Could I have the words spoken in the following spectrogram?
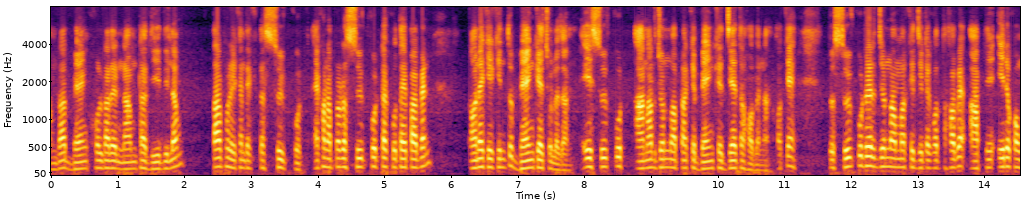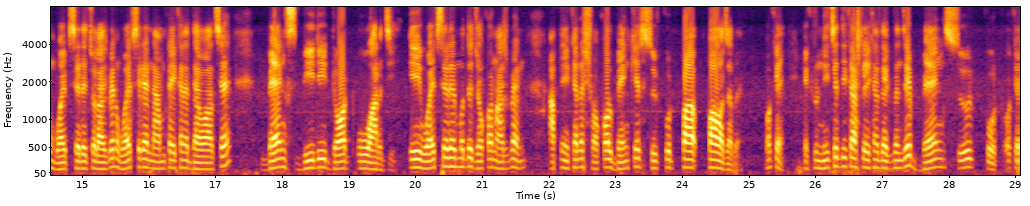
আমরা ব্যাংক হোল্ডারের নামটা দিয়ে দিলাম, তারপর এখান থেকে একটা সুইপ কোড এখন আপনারা সুইপ কোডটা কোথায় পাবেন? অনেকে কিন্তু ব্যাংকে চলে যান। এই সুইপ কোড আনার জন্য আপনাকে ব্যাংকে যেতে হবে না ওকে তো সুইপ কোডের জন্য আমাকে যেটা করতে হবে, আপনি এরকম ওয়েবসাইটে চলে আসবেন। ওয়েবসাইটের নামটা এখানে দেওয়া আছে ব্যাংকস বিডি ডট ওআরজি এই ওয়েবসাইটের মধ্যে যখন আসবেন, আপনি এখানে সকল ব্যাংকের সুইপ কোড পাওয়া যাবে। ওকে একটু নিচের দিকে আসলে এখানে দেখবেন যে bank swipe code okay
